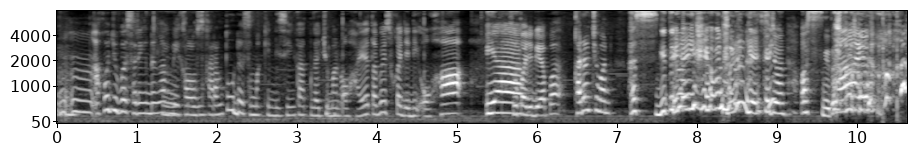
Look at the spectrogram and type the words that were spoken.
Mm-mm, aku juga sering dengar nih kalau sekarang tuh udah semakin disingkat nggak cuman Ohaya tapi suka jadi Oha, iya suka jadi apa? Kadang cuman Hes gitu Iya kan? iya iya benar. Bener nggak sih? Kayak cuman os gitu. Nah, itu.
